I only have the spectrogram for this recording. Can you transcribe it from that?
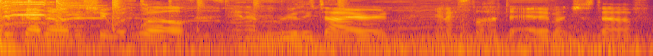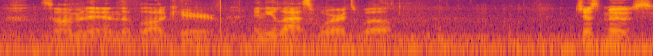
Just got done with the shoot with Will, and I'm really tired, and I still have to edit a bunch of stuff, so I'm gonna end the vlog here. Any last words, Will? Just moves.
